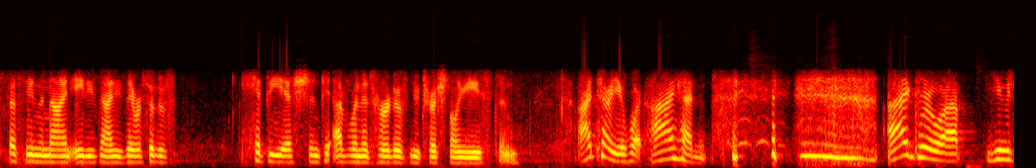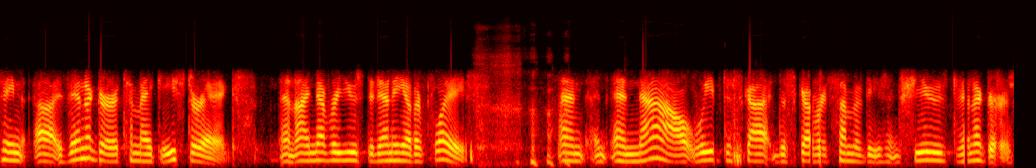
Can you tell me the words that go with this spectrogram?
especially in the 9, 80s, 90s, they were sort of hippie-ish, and everyone had heard of nutritional yeast. And I tell you what, I hadn't. I grew up using uh, vinegar to make Easter eggs, and I never used it any other place. and, and and now we've disco- discovered some of these infused vinegars,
